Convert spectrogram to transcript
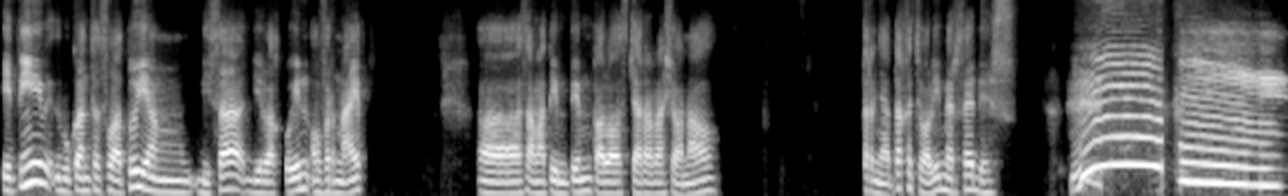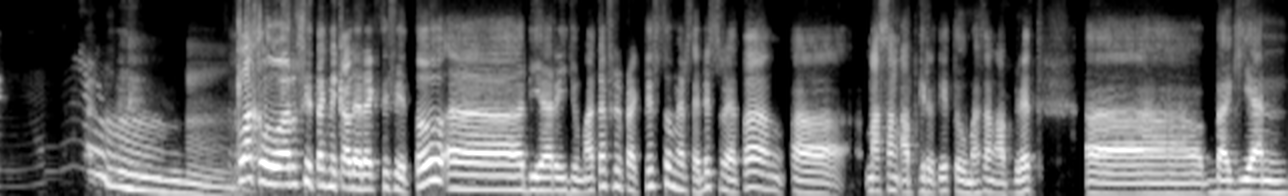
Ini bukan sesuatu yang bisa dilakuin overnight eh, sama tim-tim kalau secara rasional. Ternyata kecuali Mercedes. Hmm. Setelah keluar si technical directive itu eh, di hari Jumatnya free practice tuh Mercedes ternyata eh, masang upgrade itu, masang upgrade eh, bagian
